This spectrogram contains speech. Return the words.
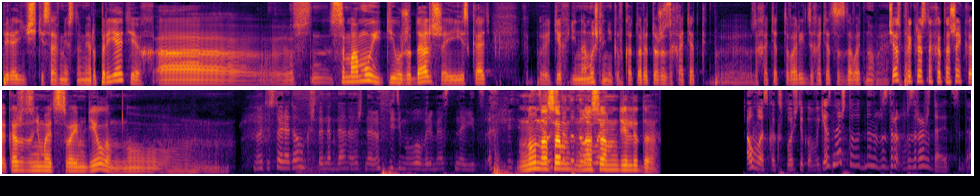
периодически совместных мероприятиях, а самому идти уже дальше и искать как бы, тех единомышленников, которые тоже захотят, как бы, захотят творить, захотят создавать новое. Сейчас в прекрасных отношениях ка- каждый занимается своим делом, но это история о том, что иногда нужно, видимо, вовремя остановиться. Ну, на, что-то на самом деле, да. А у вас как с площадью? Я знаю, что ну, возрождается, да,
